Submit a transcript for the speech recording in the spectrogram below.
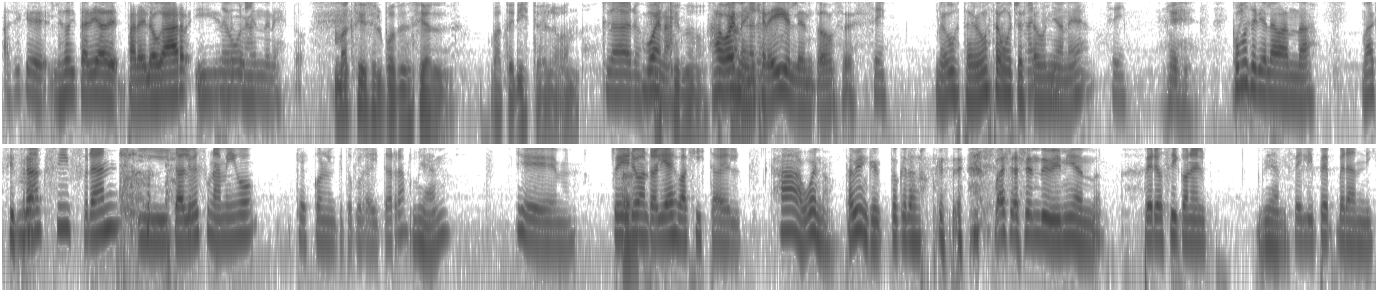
Así que les doy tarea de- para el hogar y De una. recomienden esto. Maxi es el potencial baterista de la banda. Claro. Bueno, que no se ah, bueno, increíble entonces. Sí. Me gusta, me gusta mucho esa Maxi, unión, ¿eh? Sí. ¿Cómo sería la banda? Maxi Fran. Maxi, Fran y tal vez un amigo que es con el que toco la guitarra. Bien. Eh, pero Ah. en realidad es bajista él. Ah, bueno, está bien que toque las dos, que se vaya yendo y viniendo. Pero sí, con él. Bien, Felipe Brandi.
